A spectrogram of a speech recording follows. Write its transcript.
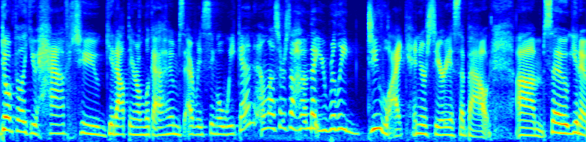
don't feel like you have to get out there and look at homes every single weekend unless there's a home that you really do like and you're serious about. Um, so you know,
